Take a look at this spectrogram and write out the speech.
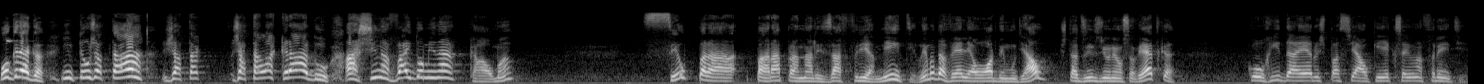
Ô Grega, então já está já tá, já tá lacrado, a China vai dominar. Calma. Se eu parar para analisar friamente, lembra da velha ordem mundial? Estados Unidos e União Soviética? Corrida aeroespacial, quem é que saiu na frente?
